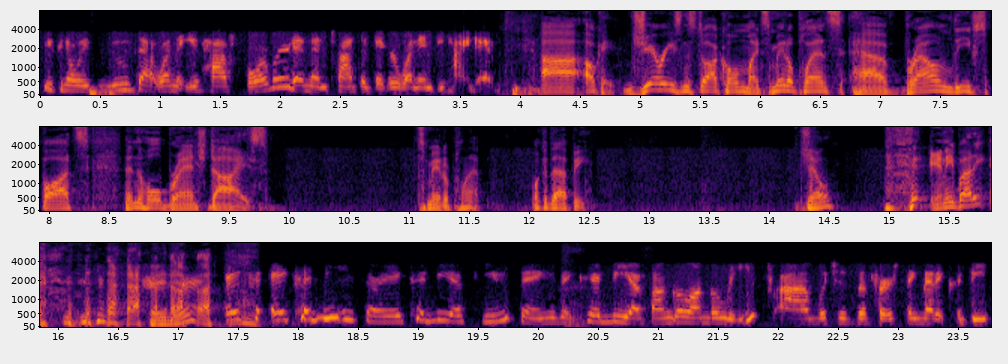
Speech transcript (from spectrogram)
you can always move that one that you have forward and then plant a bigger one in behind it. Uh, okay, Jerry's in Stockholm. My tomato plants have brown leaf spots, then the whole branch dies. Tomato plant. What could that be? Jill? Anybody? Are you there? It, it could be, sorry, it could be a few things. It could be a fungal on the leaf, um, which is the first thing that it could be.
